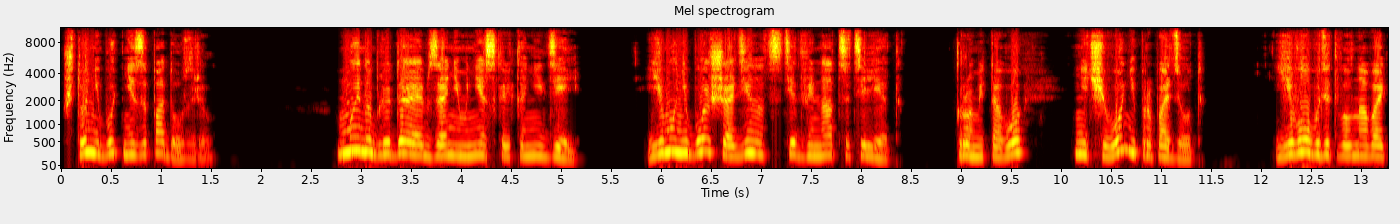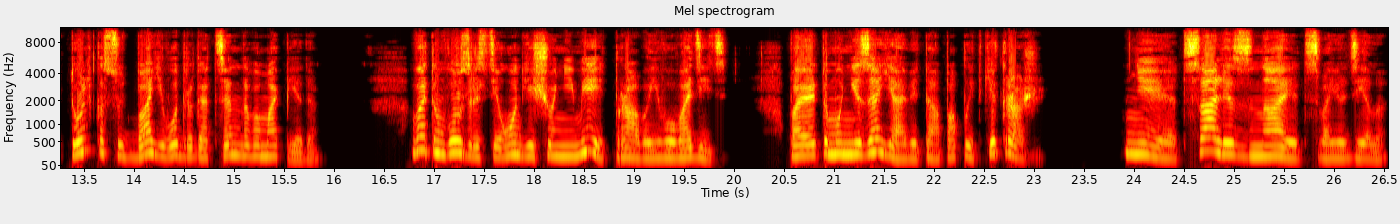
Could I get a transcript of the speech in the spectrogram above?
что-нибудь не заподозрил. Мы наблюдаем за ним несколько недель. Ему не больше одиннадцати-двенадцати лет. Кроме того, ничего не пропадет. Его будет волновать только судьба его драгоценного мопеда. В этом возрасте он еще не имеет права его водить, поэтому не заявит о попытке кражи. Нет, Салли знает свое дело.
